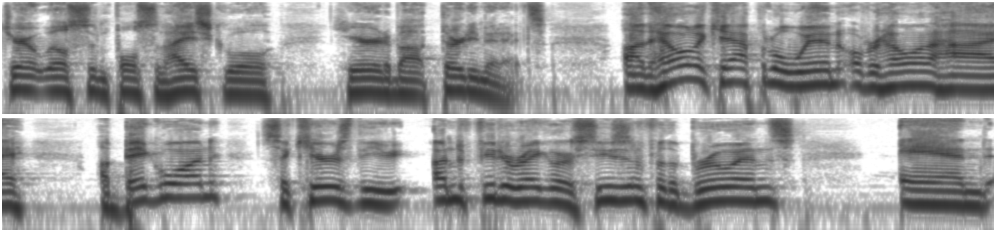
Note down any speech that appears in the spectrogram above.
Jarrett Wilson, Polson High School here in about 30 minutes. Uh, the Helena Capital win over Helena High, a big one, secures the undefeated regular season for the Bruins and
